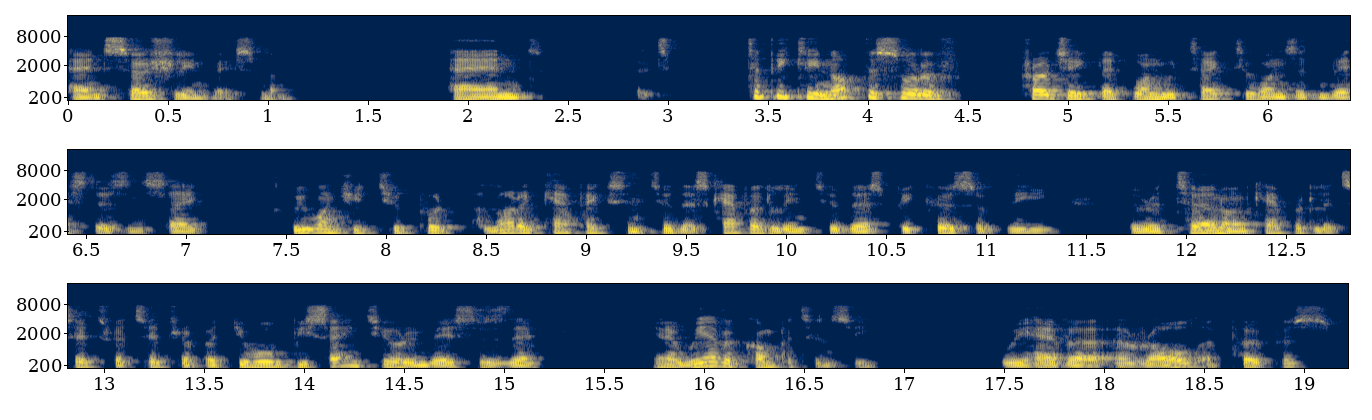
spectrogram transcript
and social investment. And it's typically not the sort of project that one would take to one's investors and say, we want you to put a lot of capex into this, capital into this because of the, the return on capital, et cetera, et cetera. But you will be saying to your investors that, you know, we have a competency, we have a, a role, a purpose.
